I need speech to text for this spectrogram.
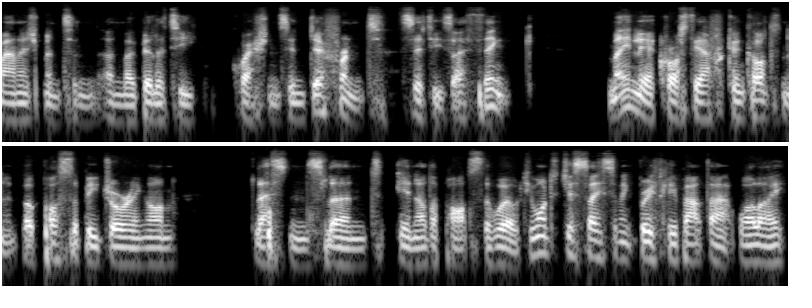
management and, and mobility questions in different cities. I think mainly across the African continent, but possibly drawing on lessons learned in other parts of the world. Do you want to just say something briefly about that while I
